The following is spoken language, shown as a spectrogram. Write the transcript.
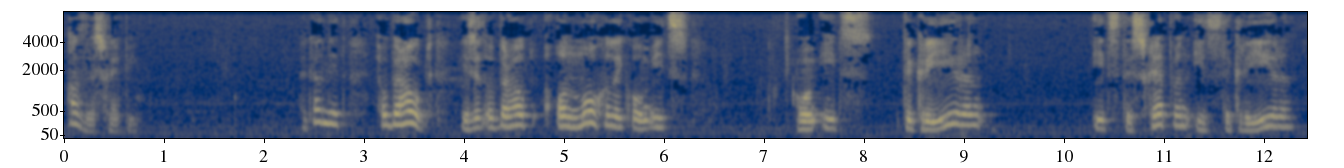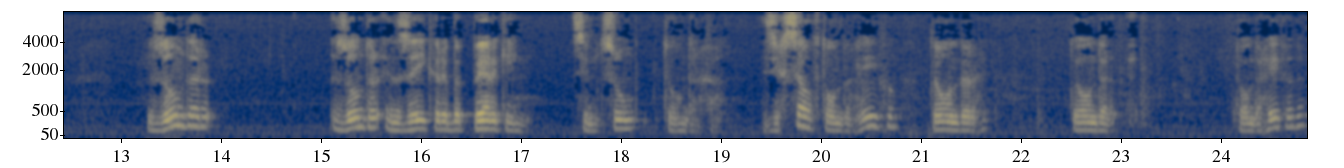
Als de schepping. Het kan niet, überhaupt, is het überhaupt onmogelijk om iets, om iets te creëren, iets te scheppen, iets te creëren, zonder, zonder een zekere beperking, symptoom te ondergaan. Zichzelf te onderheven, te onder, te onder, te onderheven,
